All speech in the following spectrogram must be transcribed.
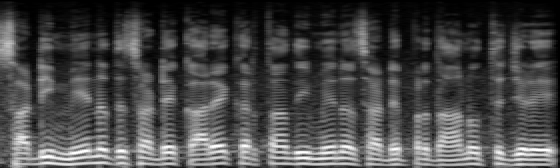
ਸਾਡੀ ਮਿਹਨਤ ਸਾਡੇ ਕਾਰਜਕਰਤਾਵਾਂ ਦੀ ਮਿਹਨਤ ਸਾਡੇ ਪ੍ਰਧਾਨ ਉੱਥੇ ਜਿਹੜੇ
